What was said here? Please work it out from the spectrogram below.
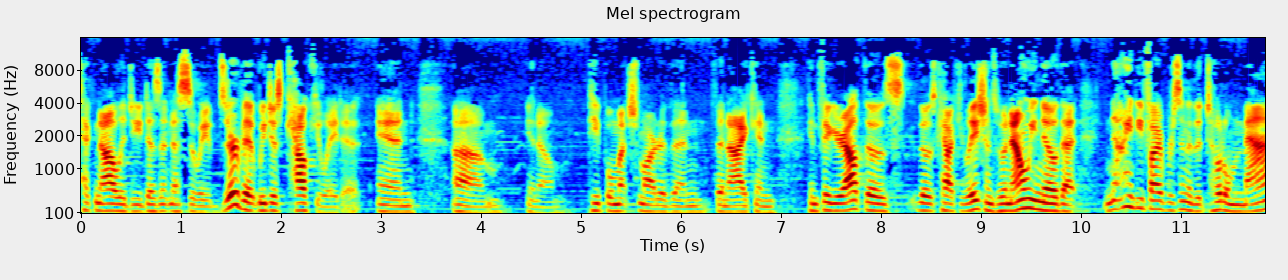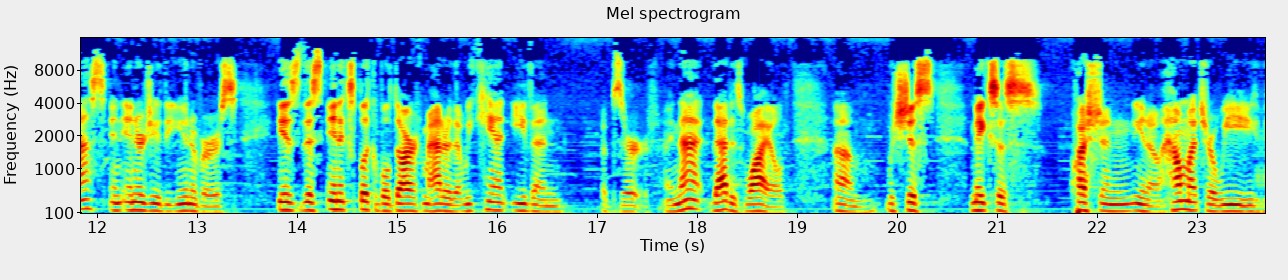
technology doesn't necessarily observe it; we just calculate it. And um, you know, people much smarter than than I can can figure out those those calculations. But now we know that 95% of the total mass and energy of the universe is this inexplicable dark matter that we can't even observe. And that that is wild, um, which just makes us question. You know, how much are we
